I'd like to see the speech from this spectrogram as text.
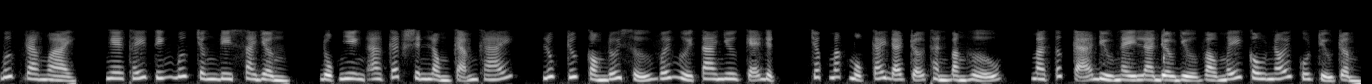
bước ra ngoài, nghe thấy tiếng bước chân đi xa dần, đột nhiên A Kết sinh lòng cảm khái, lúc trước còn đối xử với người ta như kẻ địch, chớp mắt một cái đã trở thành bằng hữu, mà tất cả điều này là đều dựa vào mấy câu nói của Triệu Trầm,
